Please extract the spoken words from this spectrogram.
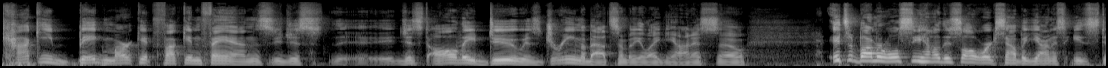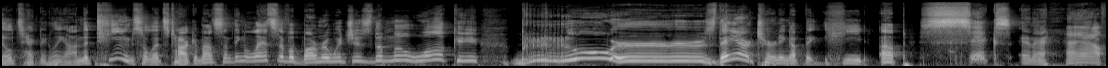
cocky big market fucking fans. You just just all they do is dream about somebody like Giannis. So it's a bummer. We'll see how this all works out, but Giannis is still technically on the team. So let's talk about something less of a bummer, which is the Milwaukee Brewers. They are turning up the heat up six and a half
